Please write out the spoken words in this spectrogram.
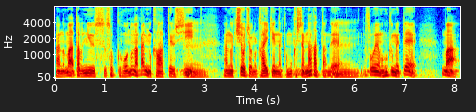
あのまあ多分ニュース速報の中身も変わってるし、うん。あの気象庁の会見なんか昔はなかったんで、うん。そういうのも含めて、ま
